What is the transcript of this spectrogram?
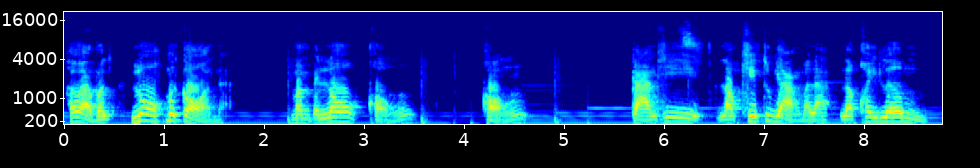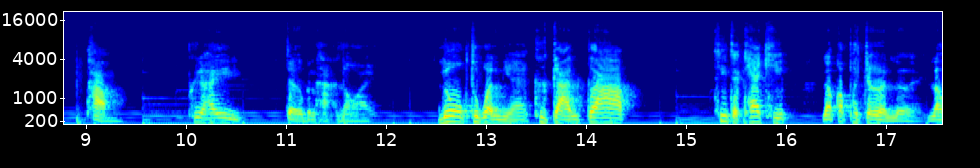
เพราะแบบว่าโลกเมื่อก่อนอะมันเป็นโลกของของการที่เราคิดทุกอย่างมาแล้ว แล้วค่อยเริ่มทำเพื่อให้ เจอปัญหาน้อย โลกทุกวันนี้คือการกล้าที่จะแค่คิดแล้วก็เผชิญเลย เรา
